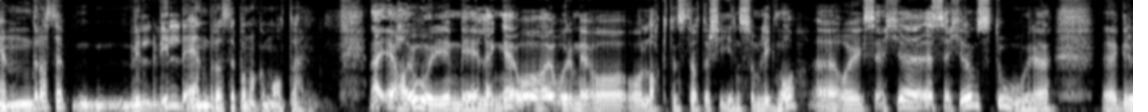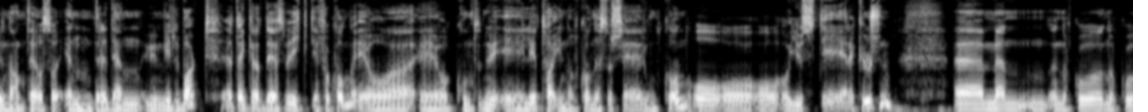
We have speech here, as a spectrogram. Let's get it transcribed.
endre seg? Vil, vil, det endre seg på noen måte? Nei, Jeg har jo vært med lenge og har jo vært med og, og lagt den strategien som ligger nå. Eh, og jeg ser ikke, jeg ser ikke de store eh, grunnene til å endre den umiddelbart. Jeg tenker at Det som er viktig for oss, er, er, å kontinuerlig ta inn over oss det som skjer rundt oss, og, og, og justere kursen. Men noe, noe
